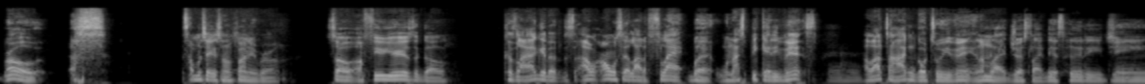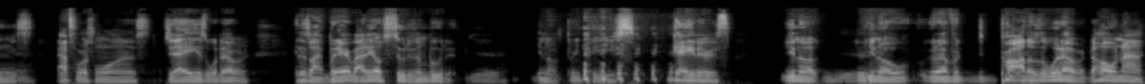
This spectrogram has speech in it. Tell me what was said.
bro. So I'm gonna tell you something funny, bro. So a few years ago, cause like I get a, I won't say a lot of flack, but when I speak at events, mm-hmm. a lot of time I can go to an event and I'm like dressed like this, hoodie, jeans, mm-hmm. Air Force Ones, J's, whatever. And it's like, but everybody else suited and booted. Yeah. You know, three piece, gators, you know, Yeah. you know, whatever, Pradas or whatever, the whole nine.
